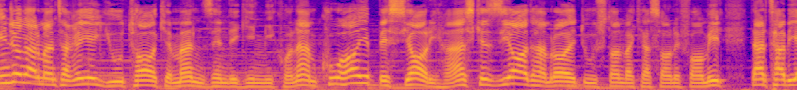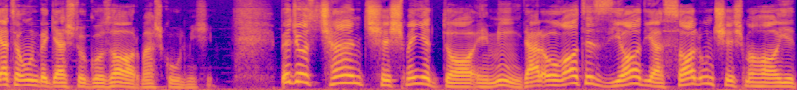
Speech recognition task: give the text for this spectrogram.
اینجا در منطقه یوتا که من زندگی می کنم کوههای بسیاری هست که زیاد همراه دوستان و کسان فامیل در طبیعت اون به گشت و گذار مشغول میشیم. به جز چند چشمه دائمی در اوقات زیادی از سال اون چشمه های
